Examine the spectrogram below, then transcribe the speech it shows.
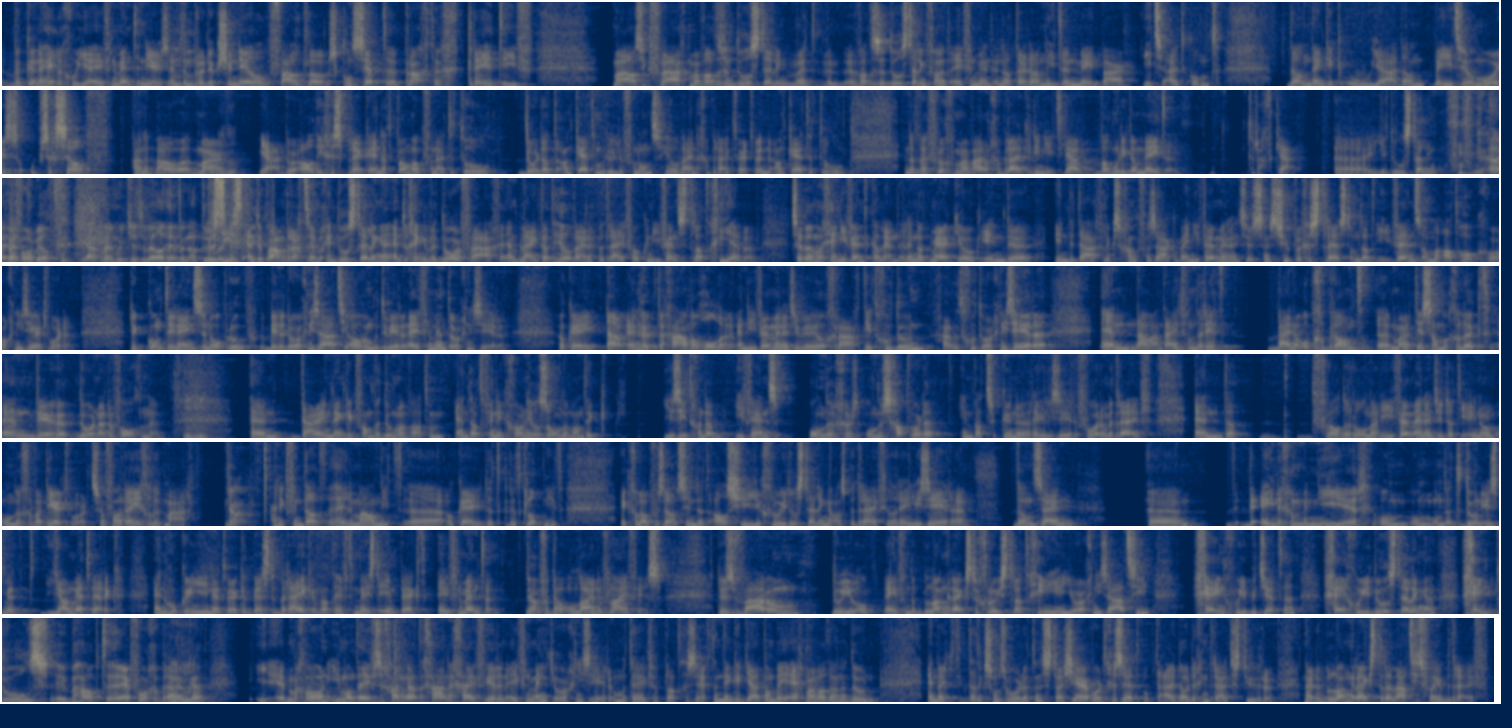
we kunnen hele goede evenementen neerzetten. Mm Productioneel, foutloos, concepten, prachtig, creatief. Maar als ik vraag, maar wat is, een doelstelling met, wat is de doelstelling van het evenement en dat daar dan niet een meetbaar iets uitkomt, dan denk ik, oeh ja, dan ben je iets heel moois op zichzelf aan het bouwen. Maar mhm. ja, door al die gesprekken, en dat kwam ook vanuit de tool, doordat de enquête-module van ons heel weinig gebruikt werd, een enquête-tool. En dat wij vroegen, maar waarom gebruik je die niet? Ja, wat moet ik dan meten? Toen dacht ik, ja, uh, je doelstelling, bijvoorbeeld. Ja, maar dan moet je ze wel hebben natuurlijk. Precies, en toen kwamen we erachter, ze hebben geen doelstellingen. En toen gingen we doorvragen en blijkt dat heel weinig bedrijven ook een eventstrategie hebben. Ze hebben helemaal geen eventkalender. En dat merk je ook in de, in de dagelijkse gang van zaken bij eventmanagers. Ze zijn super gestrest omdat events allemaal ad hoc georganiseerd worden. Er komt ineens een oproep binnen de organisatie, oh, we moeten weer een evenement organiseren. Oké, nou en hup, daar gaan we hollen. En die eventmanager wil heel graag dit goed doen, gaat het goed organiseren. En nou, aan het eind van de rit bijna opgebrand, uh, maar het is allemaal gelukt. En weer hup, door naar de volgende. Mhm. En daarin denk ik van, we doen maar wat. En dat vind ik gewoon heel zonde, want ik, je ziet gewoon dat events onder, onderschat worden in wat ze kunnen realiseren voor een bedrijf. En dat vooral de rol naar de event manager, dat die enorm ondergewaardeerd wordt. Zo van, regel het maar. Ja. En ik vind dat helemaal niet uh, oké, dat, dat klopt niet. Ik geloof er zelfs in dat als je je groeidoelstellingen als bedrijf wil realiseren, dan zijn... Uh, de enige manier om, om, om dat te doen is met jouw netwerk. En hoe kun je je netwerk het beste bereiken? Wat heeft de meeste impact? Evenementen. Of het nou online of live is. Dus waarom doe je op een van de belangrijkste groeistrategieën in je organisatie geen goede budgetten, geen goede doelstellingen, geen tools überhaupt ervoor gebruiken? Mhm maar gewoon iemand even zijn gang laten gaan en ga even weer een evenementje organiseren, om het even plat gezegd. Dan denk ik, ja, dan ben je echt maar wat aan het doen. En dat, dat ik soms hoor dat een stagiair wordt gezet op de uitnodiging eruit te sturen naar de belangrijkste relaties van je bedrijf.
